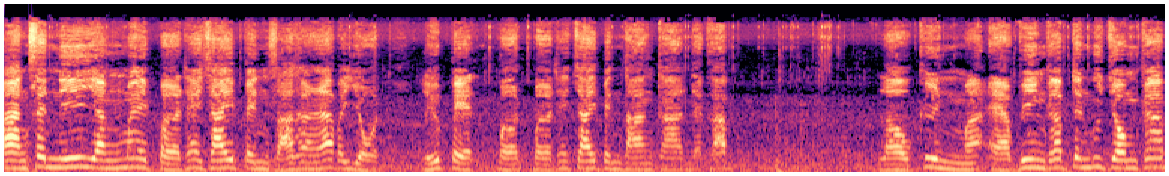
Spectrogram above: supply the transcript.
ทางเส้นนี้ยังไม่เปิดให้ใช้เป็นสาธารณประโยชน์ หรือเปิดเปิดเปิดให้ใช้เป็นทางการนะครับ เราขึ้นมาแอบวิ่งครับท่านผู้ชมครับ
